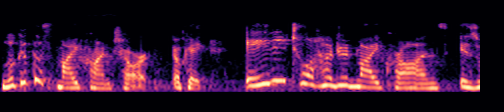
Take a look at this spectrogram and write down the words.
Look at this micron chart. Okay, 80 to 100 microns is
